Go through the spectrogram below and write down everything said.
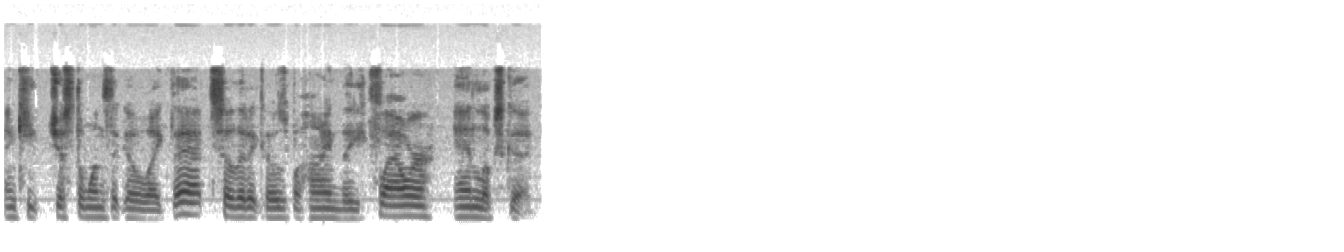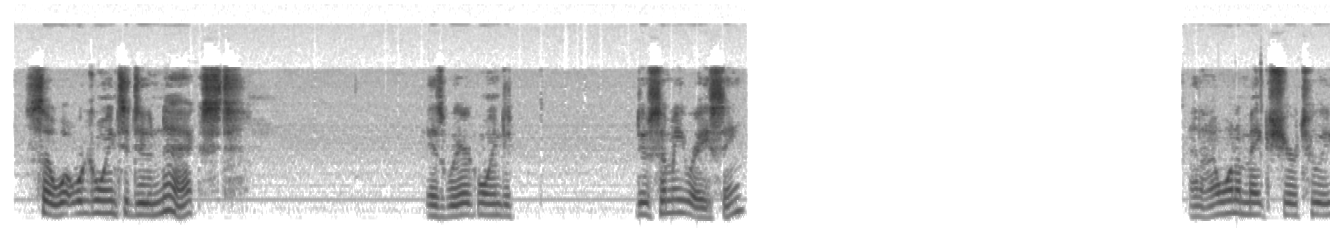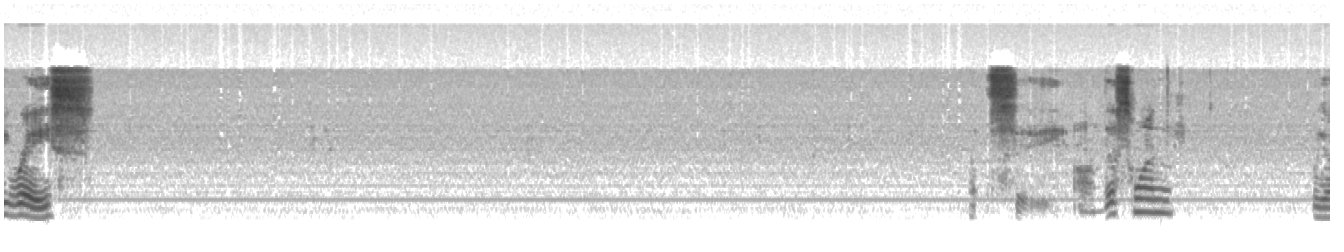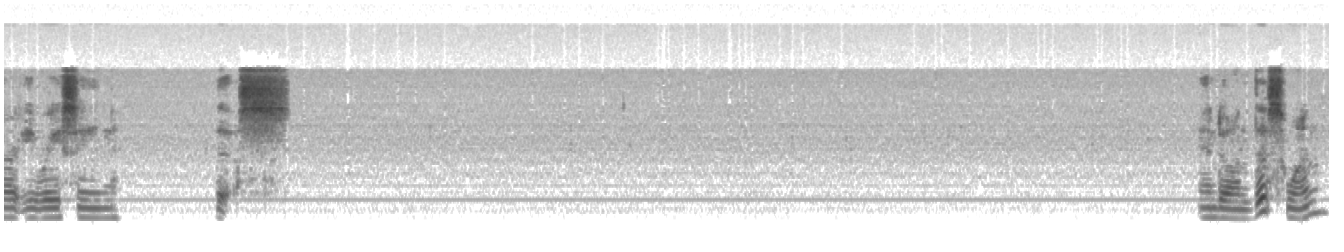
And keep just the ones that go like that so that it goes behind the flower and looks good. So what we're going to do next is we're going to do some erasing. And I want to make sure to erase let's see, on this one, we are erasing this. And on this one,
